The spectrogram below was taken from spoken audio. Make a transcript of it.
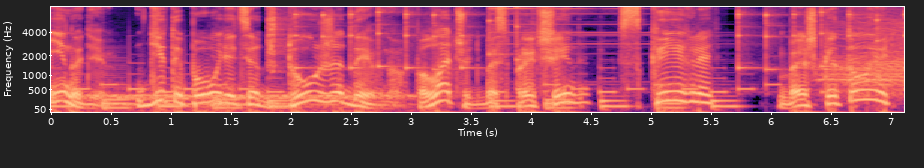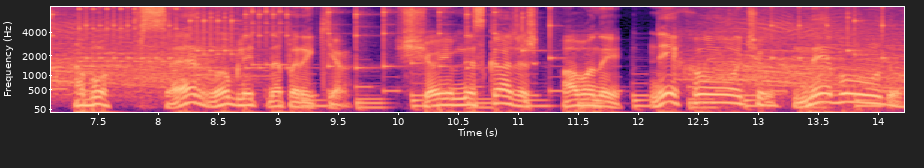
Іноді діти поводяться дуже дивно, плачуть без причини, скиглять, бешкетують або все роблять наперекір. Що їм не скажеш, а вони не хочу, не буду.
